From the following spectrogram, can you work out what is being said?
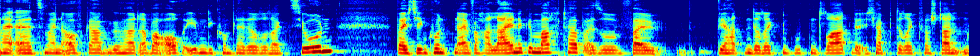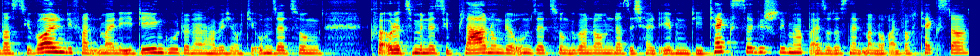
Äh, zu meinen Aufgaben gehört aber auch eben die komplette Redaktion, weil ich den Kunden einfach alleine gemacht habe. Also weil wir hatten direkt einen guten Draht. Ich habe direkt verstanden, was sie wollen. Die fanden meine Ideen gut und dann habe ich auch die Umsetzung oder zumindest die Planung der Umsetzung übernommen, dass ich halt eben die Texte geschrieben habe. Also das nennt man auch einfach Texter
